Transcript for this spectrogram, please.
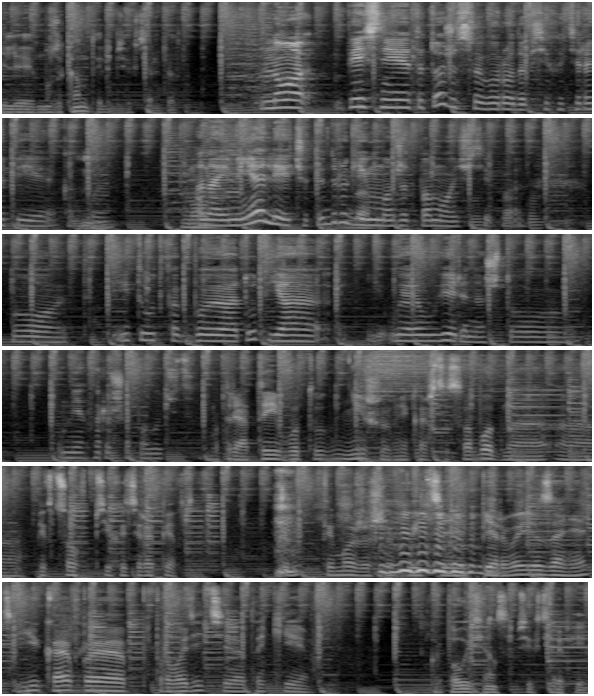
Или музыкант, или психотерапевт? Но песни это тоже своего рода психотерапия, как бы. Мгм. Ну, Она и меня лечит, и другим да. может помочь, типа. Вот. И тут как бы, а тут я, я уверена, что у меня хорошо получится. Смотри, а ты вот ниша, мне кажется, свободна а, певцов-психотерапевтов. Ты можешь выйти первой ее занять и как бы проводить э, такие, Групповые сеансы психотерапии.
